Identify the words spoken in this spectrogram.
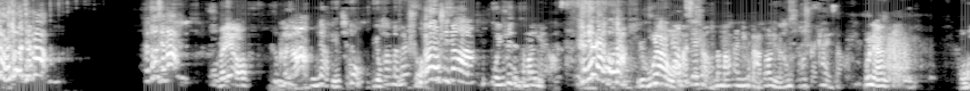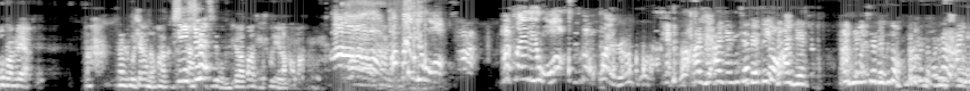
有人偷我钱包！还偷钱包？我没有，不可能！你们俩别激动，有话慢慢说。我要睡觉啊！我一睡在钱包里面啊，肯定是偷的。你诬赖我！马先生，那麻烦您把包里的东西掏出来看一下。不能，我不方便。啊，那如果这样的话，继续，我们就要报警处理了，好吗？啊！他非礼我！他非礼我！你个坏人！阿姨，阿姨，你先别激动，阿姨，阿姨，你先别激动，阿姨。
